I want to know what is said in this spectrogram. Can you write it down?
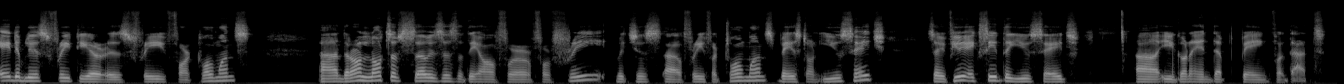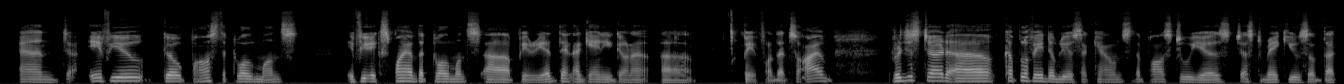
AWS free tier is free for 12 months. Uh, there are lots of services that they offer for free, which is uh, free for 12 months based on usage. So if you exceed the usage, uh, you're going to end up paying for that. And if you go past the 12 months, if you expire the 12 months uh, period, then again, you're going to uh, pay for that. So I've registered a couple of AWS accounts in the past two years just to make use of that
